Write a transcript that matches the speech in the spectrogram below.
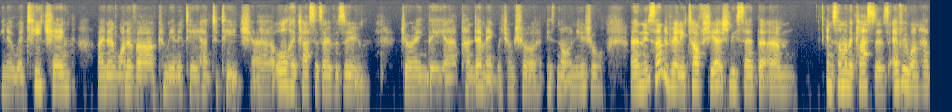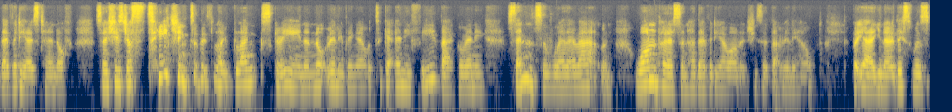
you know, we're teaching. I know one of our community had to teach uh, all her classes over Zoom during the uh, pandemic, which I'm sure is not unusual. And it sounded really tough. She actually said that um, in some of the classes, everyone had their videos turned off. So she's just teaching to this like blank screen and not really being able to get any feedback or any sense of where they're at. And one person had their video on and she said that really helped. But yeah, you know, this was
